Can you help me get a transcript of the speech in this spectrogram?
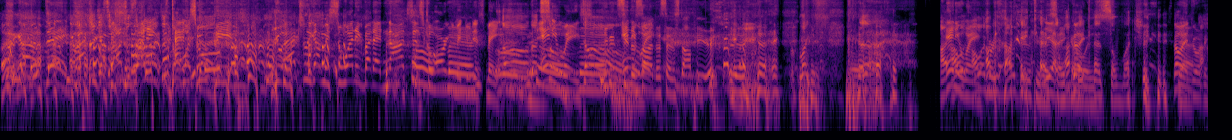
God dang, you actually got me sweating at like 2 p.m. You actually got me sweating by that nonsensical Oh, argument man. you just made. Oh, that's so Anyways, dumb. You didn't see the sign that says "Stop here." Like, I, Anyway. I'll, I'll agree, I'll agree with you. that Yeah, Seikoo like that is- so much. go yeah, ahead, Jordan.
